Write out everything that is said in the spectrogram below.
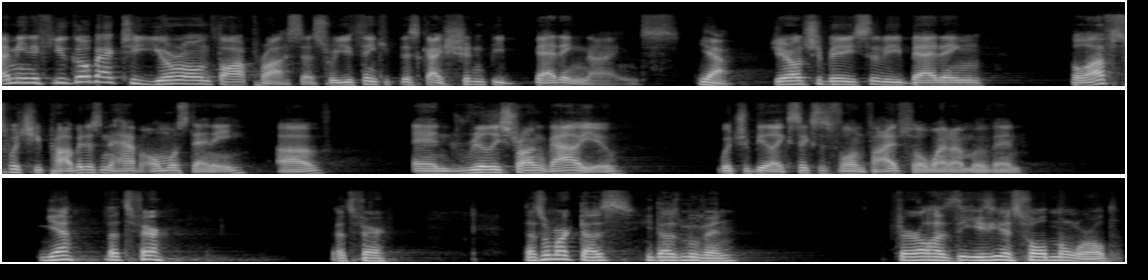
I mean, if you go back to your own thought process where you think this guy shouldn't be betting nines, Yeah. Gerald should basically be betting bluffs, which he probably doesn't have almost any of, and really strong value, which would be like sixes full and fives full. Why not move in? Yeah, that's fair. That's fair. That's what Mark does. He does move in. Farrell has the easiest fold in the world.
